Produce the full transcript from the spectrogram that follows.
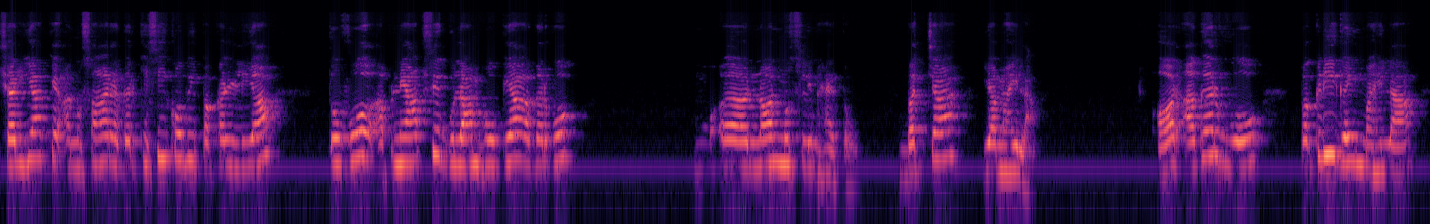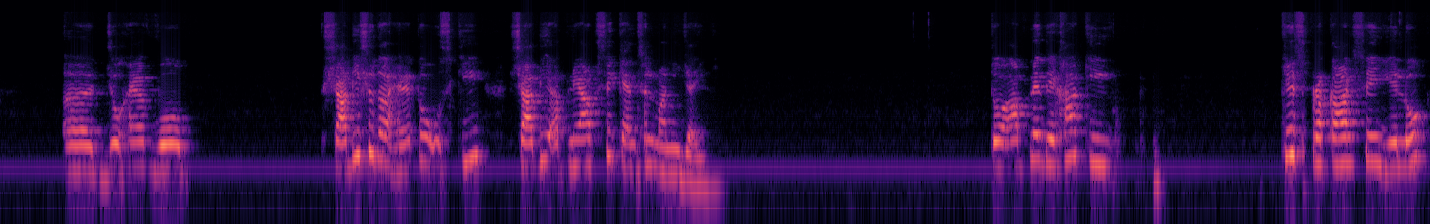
शरिया के अनुसार अगर किसी को भी पकड़ लिया तो वो अपने आप से गुलाम हो गया अगर वो नॉन मुस्लिम है तो। बच्चा या महिला। और अगर वो पकड़ी गई महिला जो है वो शादीशुदा है तो उसकी शादी अपने आप से कैंसिल मानी जाएगी। तो आपने देखा कि किस प्रकार से ये लोग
